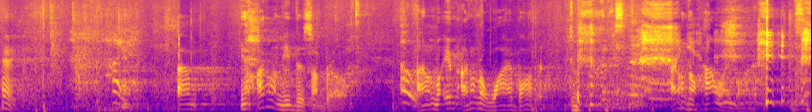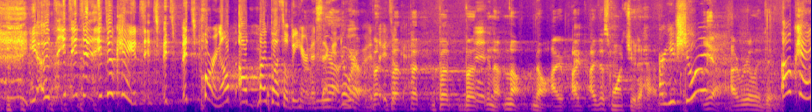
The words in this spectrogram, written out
Hey, Hi. you know, I don't need this umbrella. Oh. I don't know, I don't know why I bought it. to be honest. I don't know how I bought it. Yeah, it's, it's, it's, it's okay. It's, it's, it's, it's pouring. I'll, I'll, my bus will be here in a second. Yeah, Don't worry yeah, it. but, It's, but, okay. but, but, but, you know, no, no, I, I, I just want you to have it. Are you sure? Yeah, I really do. Okay,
